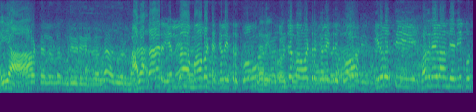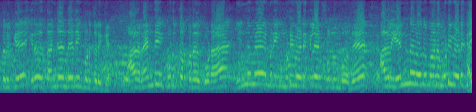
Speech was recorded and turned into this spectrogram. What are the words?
ஐயா. மாவட்ட அளவில் முடிவெடுக்கிறதா அது ஒரு சார் எல்லா மாவட்ட கலெக்டருக்கும். இந்த மாவட்ட கலெக்டருக்கும் இருபத்தி பதினேழாம் தேதி கொடுத்திருக்கு இருபத்தி அஞ்சாம் தேதியும் கொடுத்திருக்கு. அது ரெண்டையும் கொடுத்த பிறகு கூட இன்னுமே நீங்க முடிவு சொல்லும்போது அதுல என்ன விதமான முடிவு எடுக்க.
